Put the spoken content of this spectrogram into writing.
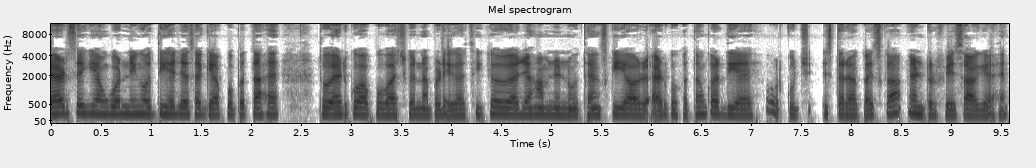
ऐड से ही हम अर्निंग होती है, जैसा कि आपको पता है तो ऐड को आपको वॉच करना पड़ेगा। ठीक है जहाँ हमने नो थैंक्स किया और ऐड को ख़त्म कर दिया है, और कुछ इस तरह का इसका इंटरफेस आ गया है।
